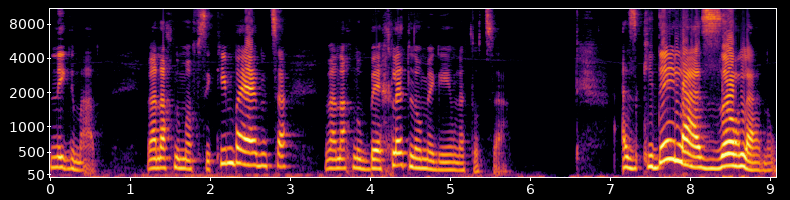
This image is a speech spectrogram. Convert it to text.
נגמר. ואנחנו מפסיקים באמצע, ואנחנו בהחלט לא מגיעים לתוצאה. אז כדי לעזור לנו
